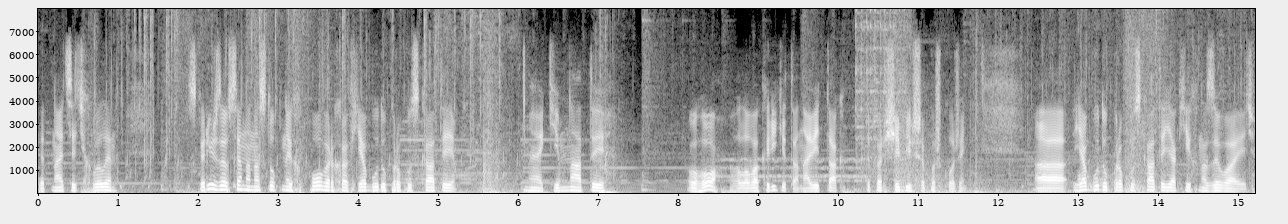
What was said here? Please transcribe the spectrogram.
15 хвилин. Скоріш за все, на наступних поверхах я буду пропускати е, кімнати. Ого, голова крікета, навіть так. Тепер ще більше пошкоджень. А, я буду пропускати, як їх називають.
